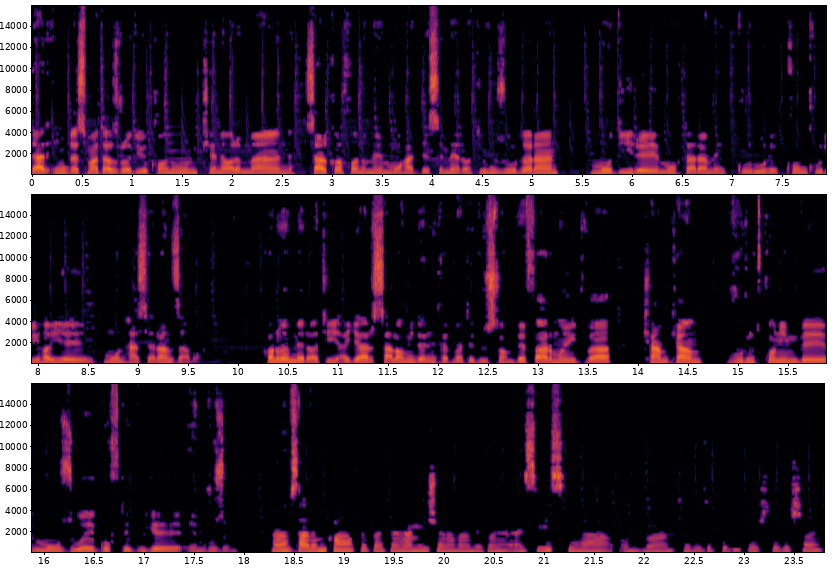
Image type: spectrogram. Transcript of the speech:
در این قسمت از رادیو کانون کنار من سرکار خانم محدثه مراتی حضور دارند مدیر محترم گروه کنکوری های منحصرا زبان. خانم مراتی اگر سلامی دارین خدمت دوستان بفرمایید و کم کم ورود کنیم به موضوع گفتگوی امروزمون. منم سلام می‌کنم خدمت همه شنوندگان عزیز و امیدوارم که روز خوبی داشته باشن.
